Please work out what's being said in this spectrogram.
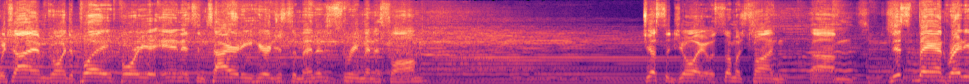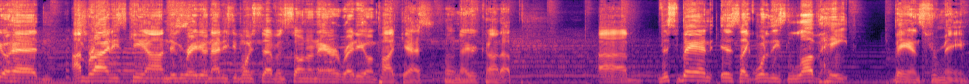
which I am going to play for you in its entirety here in just a minute. It's three minutes long. Just a joy. It was so much fun. Um, this band, Radiohead, I'm Brian, he's Keon, Nooga Radio 92.7, Stone on Air, radio and podcast. So now you're caught up. Uh, this band is like one of these love hate bands for me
